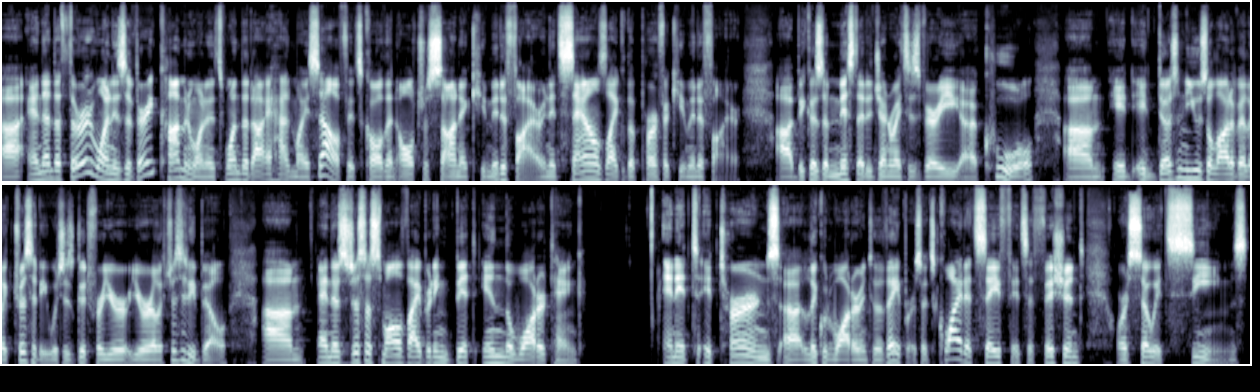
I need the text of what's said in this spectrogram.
Uh, and then the third one is a very common one. It's one that I had myself. It's called an ultrasonic humidifier, and it sounds like the perfect humidifier uh, because the mist that it generates is very uh, cool. Um, it, it doesn't use a lot of electricity, which is good for your, your electricity bill. Um, and there's just a small vibrating bit in the water tank and it it turns uh, liquid water into a vapor. So it's quiet, it's safe, it's efficient, or so it seems.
